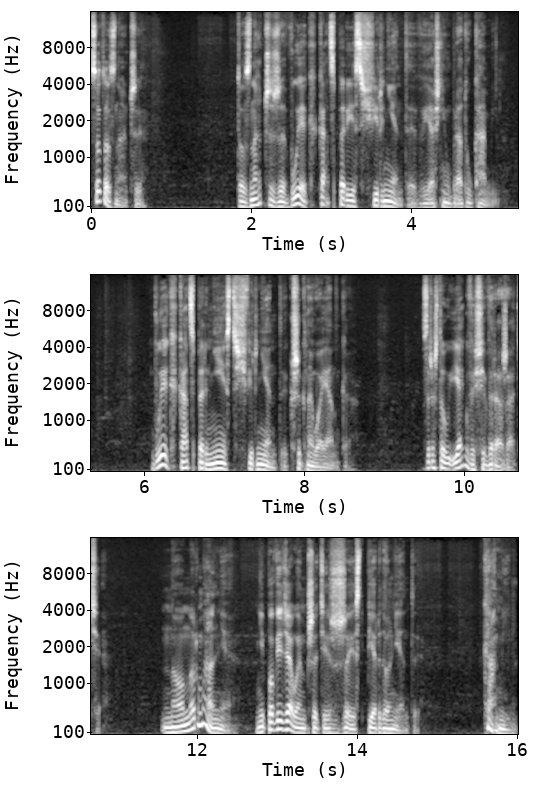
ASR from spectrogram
Co to znaczy? To znaczy, że wujek Kacper jest świrnięty, wyjaśnił bratu Kamil. Wujek Kacper nie jest świrnięty, krzyknęła Janka. Zresztą jak wy się wyrażacie? No normalnie. Nie powiedziałem przecież, że jest pierdolnięty. Kamil.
